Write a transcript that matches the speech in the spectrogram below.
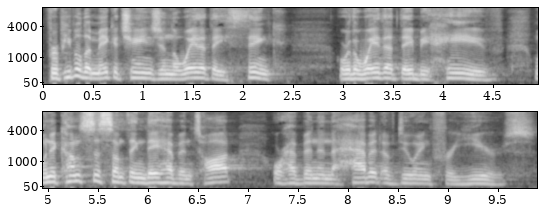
for people to make a change in the way that they think or the way that they behave when it comes to something they have been taught or have been in the habit of doing for years?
